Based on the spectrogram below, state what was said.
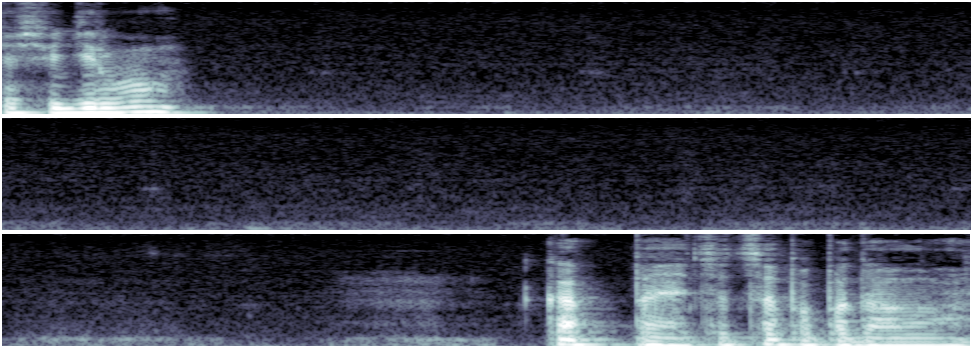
Щось відірвав. Капець, оце попадало.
